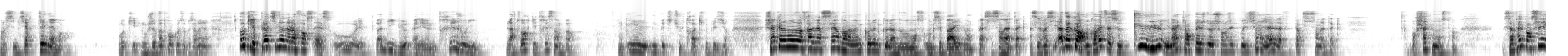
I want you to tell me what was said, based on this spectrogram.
dans le cimetière ténèbres. Ok, donc je sais pas trop à quoi ça peut servir. Ok, Platina de la Force S. Oh, elle est pas dégueu, elle est même très jolie. L'artwork est très sympa. Donc une, petite ultra qui fait plaisir. Chaque animal de votre adversaire dans la même colonne que l'un de vos monstres. Donc c'est pareil, donc perd 600 d'attaque. Ah, cette fois-ci. Ah d'accord, donc en fait ça se cumule. Il y en a un qui empêche de changer de position et elle, a fait perdre 600 d'attaque. Pour chaque monstre. Ça me fait penser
